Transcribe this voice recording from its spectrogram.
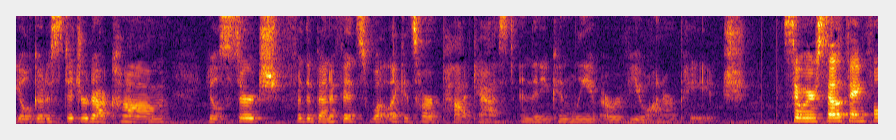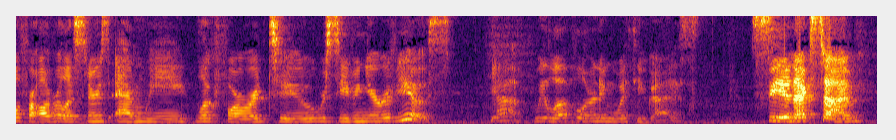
you'll go to Stitcher.com, you'll search for the Benefits What Like It's Hard podcast, and then you can leave a review on our page. So we're so thankful for all of our listeners, and we look forward to receiving your reviews. Yeah, we love learning with you guys. See you next time.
